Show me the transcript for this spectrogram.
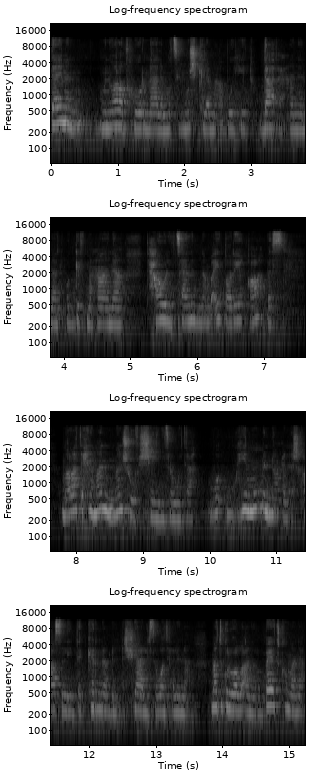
دائما من وراء ظهورنا لما تصير مشكلة مع أبوي هي تدافع عننا توقف معانا تحاول تساندنا بأي طريقة بس مرات إحنا ما ما نشوف الشيء اللي سوته. وهي مو من نوع الأشخاص اللي تذكرنا بالأشياء اللي سوتها لنا. ما تقول والله أنا ربيتكم أنا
